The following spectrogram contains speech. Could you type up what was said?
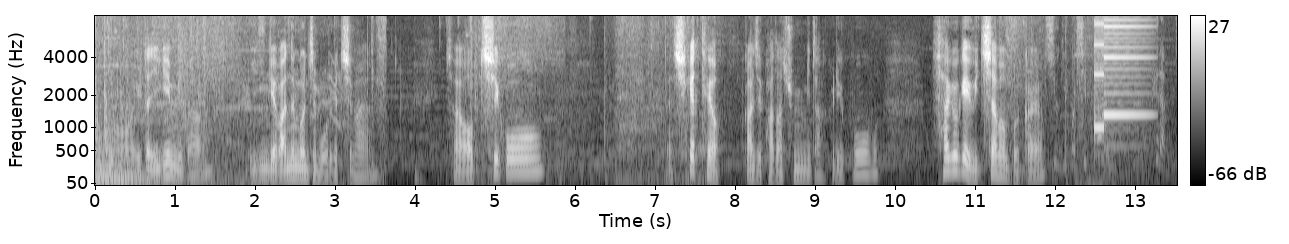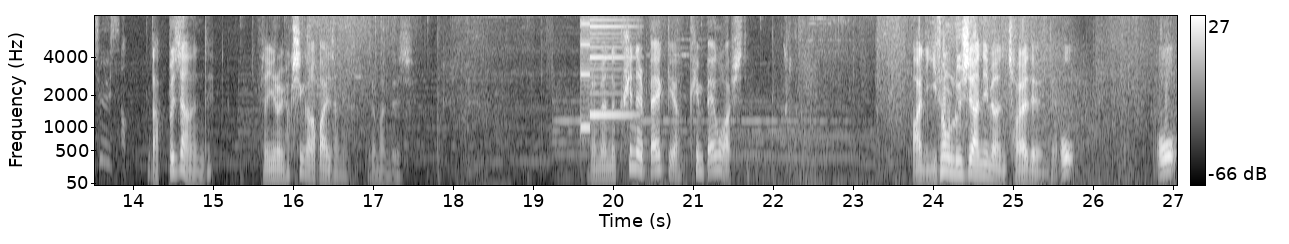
어 일단 이깁니다 이긴 게 맞는 건지 모르겠지만 자 엎치고 시계 태엽까지 받아줍니다 그리고 사격의 위치 한번 볼까요? 나쁘지 않은데? 자 이러면 혁신가가 빠지잖아요 이러면 안되지 그러면은 퀸을 뺄게요 퀸 빼고 갑시다 아니 이성 루시아니면 져야 되는데 오? 오?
